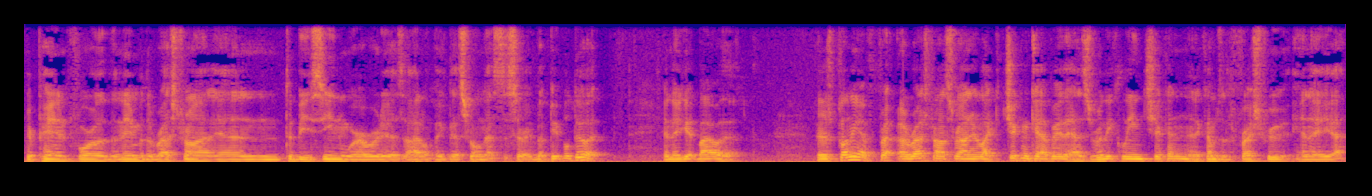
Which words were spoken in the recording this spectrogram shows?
you're paying for the name of the restaurant and to be seen wherever it is. I don't think that's real necessary, but people do it and they get by with it. There's plenty of uh, restaurants around here, like Chicken Cafe, that has really clean chicken and it comes with fresh fruit and a uh,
